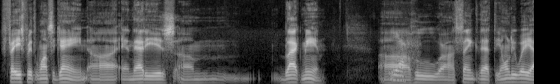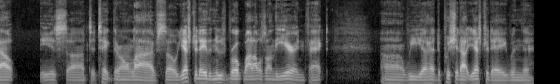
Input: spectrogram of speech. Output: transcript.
faced with once again, uh, and that is um, black men uh, Yes. who uh, think that the only way out is uh, to take their own lives. So yesterday, the news broke while I was on the air. In fact, uh, we uh, had to push it out yesterday when the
